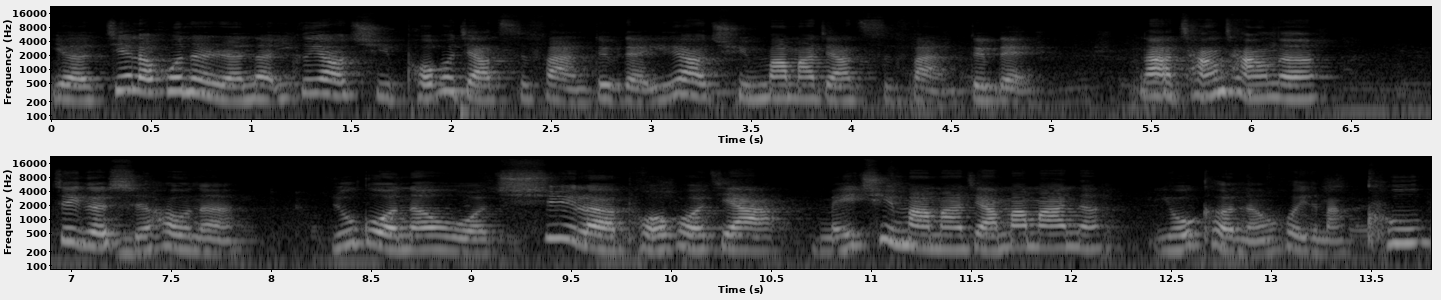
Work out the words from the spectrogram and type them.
也结了婚的人呢，一个要去婆婆家吃饭，对不对？一个要去妈妈家吃饭，对不对？那常常呢，这个时候呢，如果呢我去了婆婆家，没去妈妈家，妈妈呢有可能会什么哭，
